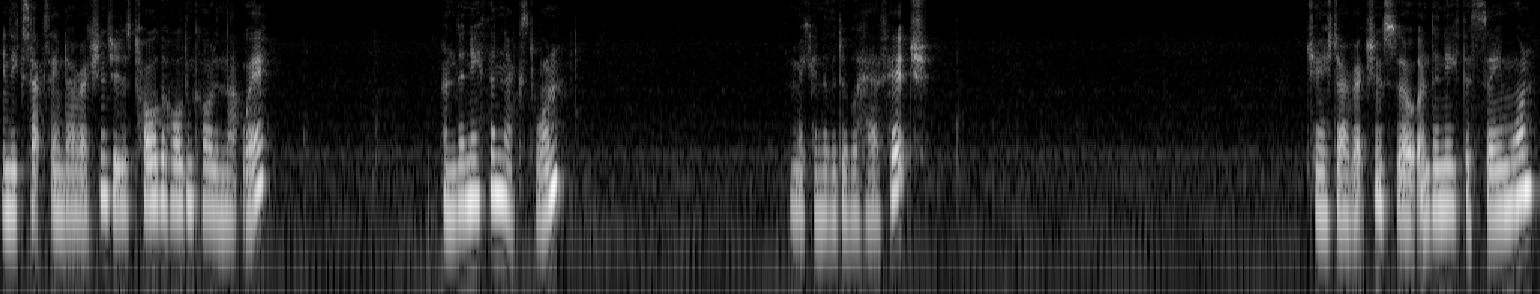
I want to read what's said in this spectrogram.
in the exact same direction, so you just hold the holding cord in that way, underneath the next one, make another double half hitch, change direction, so underneath the same one,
